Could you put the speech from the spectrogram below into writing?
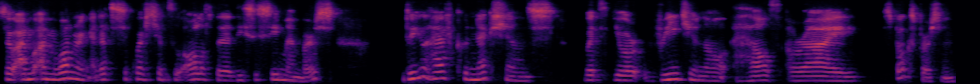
So I'm, I'm wondering, and that's a question to all of the DCC members. Do you have connections with your regional health RI spokesperson?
